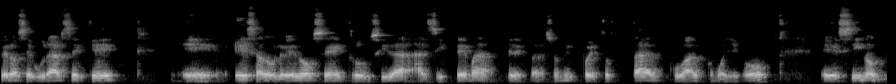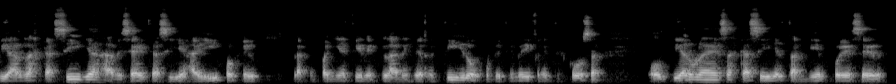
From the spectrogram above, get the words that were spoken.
pero asegurarse que eh, esa W2 sea introducida al sistema de declaración de impuestos tal cual como llegó, eh, sin obviar las casillas. A veces hay casillas ahí porque la compañía tiene planes de retiro, porque tiene diferentes cosas. Obviar una de esas casillas también puede ser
